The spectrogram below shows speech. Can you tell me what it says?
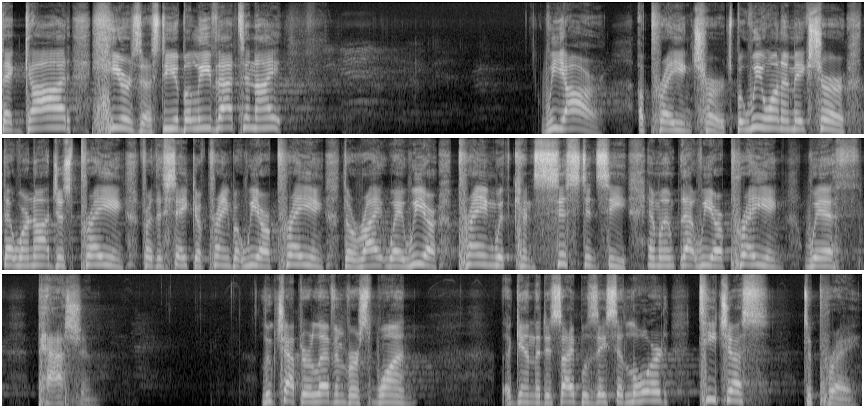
that God hears us. Do you believe that tonight? We are a praying church. But we want to make sure that we're not just praying for the sake of praying, but we are praying the right way. We are praying with consistency and when, that we are praying with passion. Luke chapter 11, verse 1. Again, the disciples, they said, Lord, teach us to pray.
